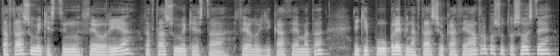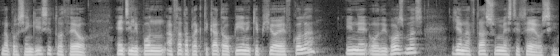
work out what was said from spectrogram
θα φτάσουμε και στην θεωρία, θα φτάσουμε και στα θεολογικά θέματα, εκεί που πρέπει να φτάσει ο κάθε άνθρωπος, ούτως ώστε να προσεγγίσει το Θεό. Έτσι λοιπόν αυτά τα πρακτικά τα οποία είναι και πιο εύκολα, είναι ο οδηγός μας για να φτάσουμε στη θέωση.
